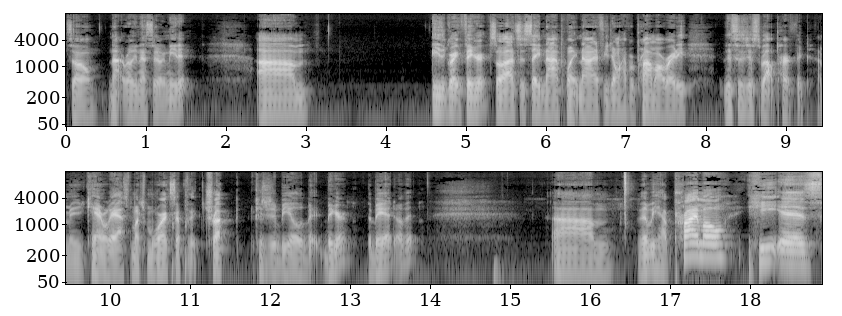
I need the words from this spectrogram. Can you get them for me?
so not really necessarily need it. Um, he's a great figure, so I just say 9.9. If you don't have a Prime already, this is just about perfect. I mean, you can't really ask much more except for the truck because you'll be a little bit bigger, the bed of it. Um, then we have Primo. He is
